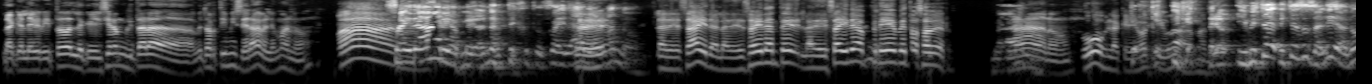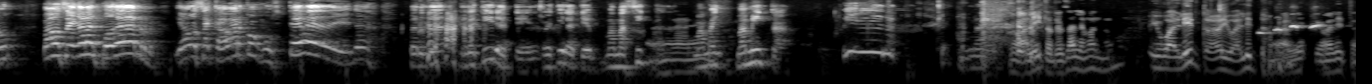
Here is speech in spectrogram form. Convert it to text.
La que le gritó, la que le hicieron gritar a Beto Ortiz miserable, mano. Mano. Zaida Arias, me ganaste con tu Zaida Eh. Arias, mano. La de Zaira, la de Zaira antes, la de Zaira pre Beto Saber. Claro. Uh, la que ¿Qué- llevó activada, y, qué- mano. pero, y viste, viste esa salida, ¿no? Vamos a llegar al poder y vamos a acabar con ustedes. Pero ya, retírate, retírate, mamacita, Ay. mama- mamita. Mira. Te sale, mano. Igualito, eh, igualito. Igualito, igualito.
